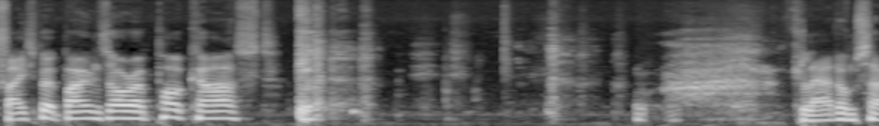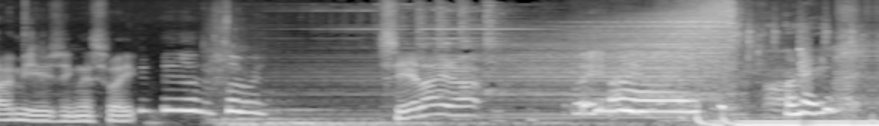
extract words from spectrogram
Facebook, Bones Horror Podcast. Glad I'm so amusing this week. Sorry. See you later. Bye. Bye.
